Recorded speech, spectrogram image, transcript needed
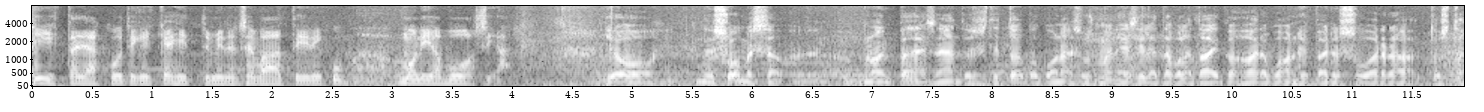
hiihtäjä kuitenkin kehittyminen, se vaatii niin kuin monia vuosia. Joo, Suomessa noin pääsääntöisesti tuo kokonaisuus menee sillä tavalla, että aika harva on hypännyt suoraan tuosta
